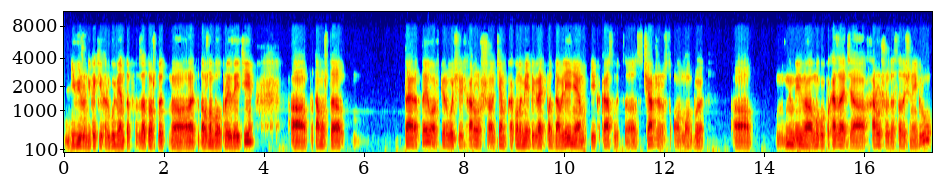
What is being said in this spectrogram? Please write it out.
не вижу никаких аргументов за то, что э, это должно было произойти, э, потому что Тайра Тейлор в первую очередь хорош э, тем, как он умеет играть под давлением, и как раз вот э, с Chargers он мог бы, э, мог бы показать хорошую достаточно игру,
